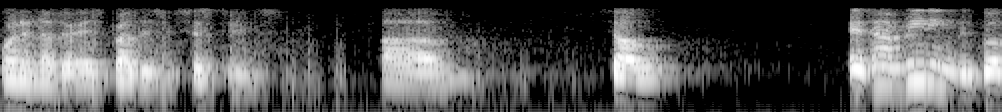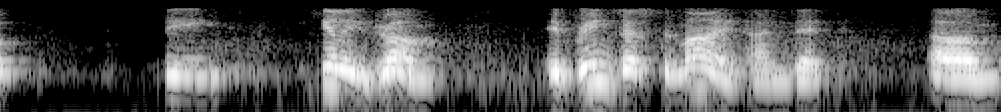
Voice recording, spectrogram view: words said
one, another as brothers and sisters. Um, so, as I'm reading the book, The Healing Drum, it brings us to mind, hon, that um,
